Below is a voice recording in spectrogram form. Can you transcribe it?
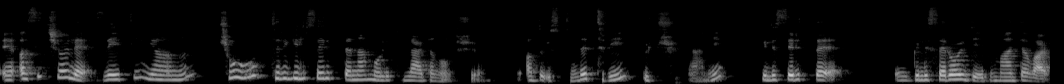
E, asit şöyle zeytinyağının çoğu trigliserit denen moleküllerden oluşuyor. Adı üstünde tri 3 yani. Gliserit de e, gliserol diye bir madde var.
